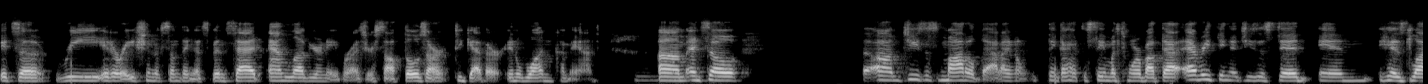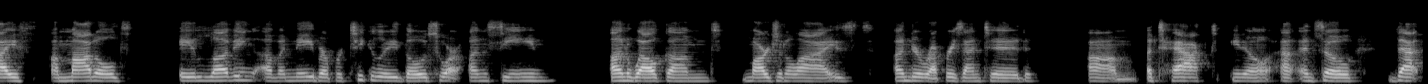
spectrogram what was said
It's a reiteration of something that's been said, and love your neighbor as yourself. Those are together in one command. Mm-hmm. Um, and so um, Jesus modeled that. I don't think I have to say much more about that. Everything that Jesus did in his life uh, modeled a loving of a neighbor, particularly those who are unseen, unwelcomed, marginalized, underrepresented, um, attacked, you know, uh, and so that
